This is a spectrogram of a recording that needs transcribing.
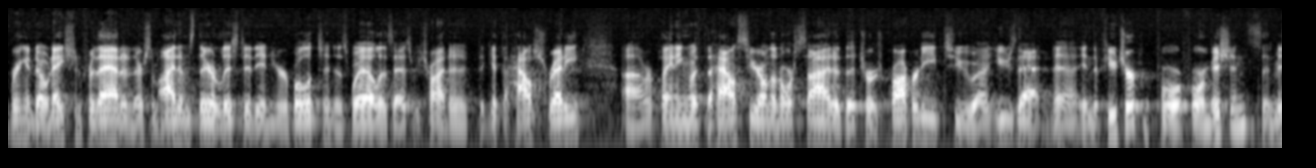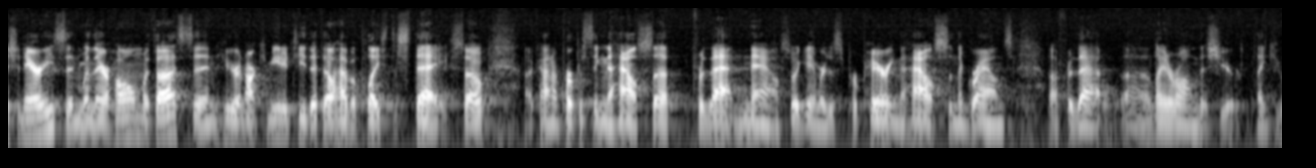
bring a donation for that, and there's some items there listed in your bulletin as well as as we try to, to get the house ready. Uh, we're planning with the house here on the north side of the church property to uh, use that uh, in the future for, for missions and missionaries, and when they're home with us and here in our community, that they'll have a place to stay. So, uh, kind of purposing the house for that now. So, again, we're just preparing the house and the grounds uh, for that uh, later on this year. Thank you.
